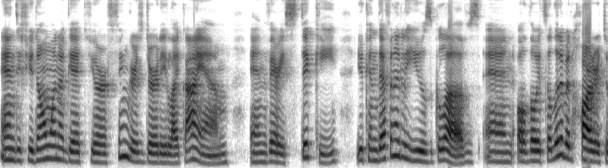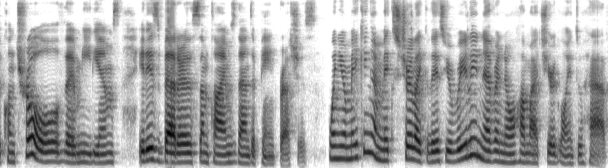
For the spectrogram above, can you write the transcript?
And if you don't want to get your fingers dirty like I am and very sticky, you can definitely use gloves, and although it's a little bit harder to control the mediums, it is better sometimes than the paintbrushes. When you're making a mixture like this, you really never know how much you're going to have.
